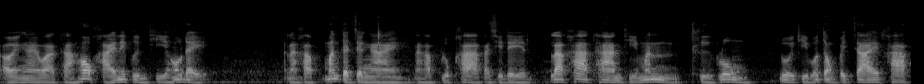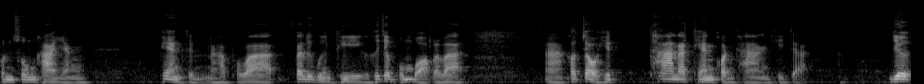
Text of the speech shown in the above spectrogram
เอาง่ายๆว่าถ้าเฮาขายในพื้นที่เฮาได้ นะครับมันก็จะง่ายนะครับลูกค้าก็สิได้ราคาทานที่มันถือลง โดยที่บ่ต้องไปจ่ายค่าขนส่งค่าหยังแพงขึ้นนะครับ เพราะว่าแต่ละพื้นที่ก็คือจะผมบอกแล้วว่าอ่าเขาเจ้าเฮ็ดทานัดแทงค่อนข้างที่จะเยอะ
